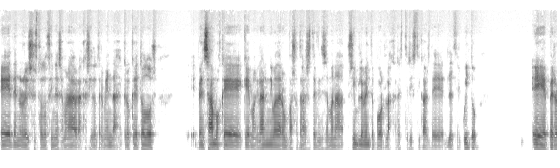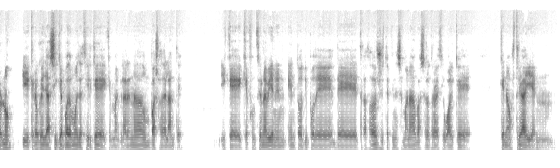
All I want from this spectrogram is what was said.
de Norris estos dos fines de semana, la verdad que ha sido tremenda. Creo que todos eh, pensábamos que, que, McLaren iba a dar un paso atrás este fin de semana simplemente por las características del circuito, eh, pero no. Y creo que ya sí que podemos decir que, McLaren ha dado un paso adelante y que, funciona bien en, todo tipo de, trazados. Y este fin de semana va a ser otra vez igual que, en Austria y en,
